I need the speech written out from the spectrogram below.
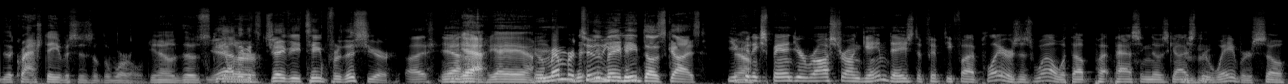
the Crash Davises of the world? You know, those Steeler. Yeah, I think it's JV team for this year. I, Yeah. yeah, yeah, yeah, yeah. And remember too, you may can- need those guys. You Yeah. can expand your roster on game days to 55 players as well without p- passing those guys Mm-hmm. through waivers. So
